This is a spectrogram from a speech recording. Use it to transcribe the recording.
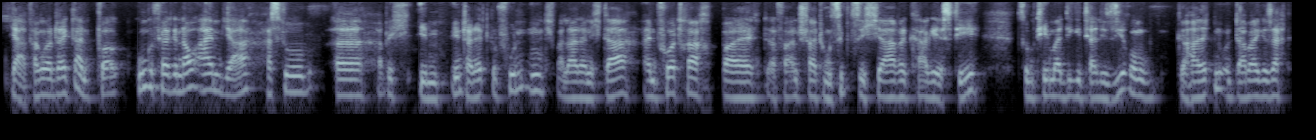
Ja, fangen wir direkt an. Vor ungefähr genau einem Jahr hast du, äh, habe ich im Internet gefunden, ich war leider nicht da, einen Vortrag bei der Veranstaltung 70 Jahre KGST zum Thema Digitalisierung gehalten und dabei gesagt,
